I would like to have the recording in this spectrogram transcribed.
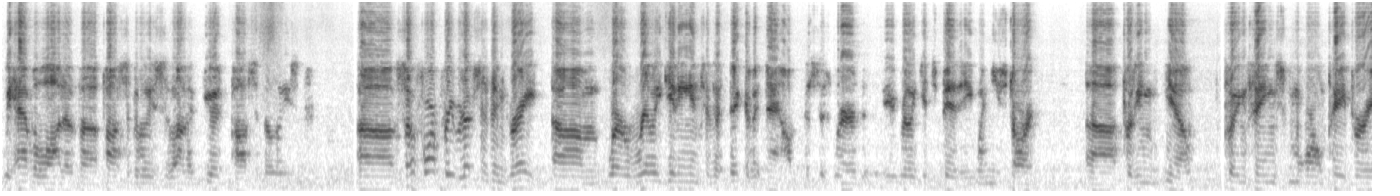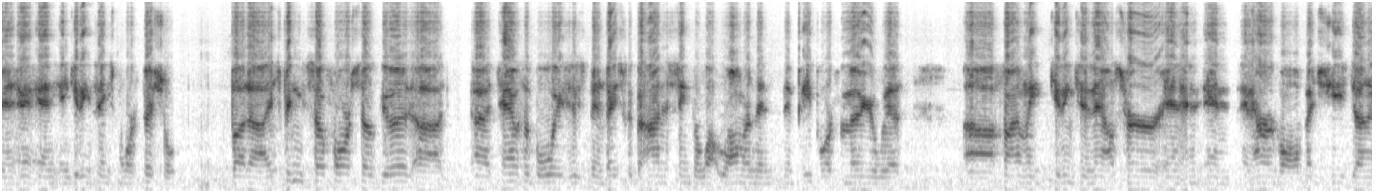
we have a lot of uh, possibilities, a lot of good possibilities. Uh, so far, pre-production has been great. Um, we're really getting into the thick of it now. This is where it really gets busy when you start uh, putting, you know, putting things more on paper and, and, and getting things more official. But uh, it's been so far so good. Uh, uh, Tabitha Boyd, who's been basically behind the scenes a lot longer than, than people are familiar with, uh, finally getting to announce her and, and, and, her involvement. She's done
